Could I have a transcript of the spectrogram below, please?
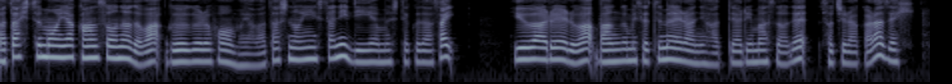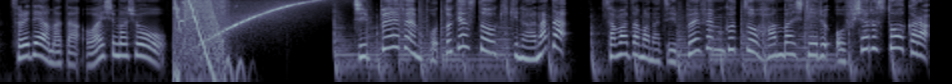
また質問や感想などは Google フォームや私のインスタに DM してください。URL は番組説明欄に貼ってありますので、そちらからぜひ。それではまたお会いしましょう。ZIPFM ポッドキャストをお聞きのあなた様々な ZIPFM グッズを販売しているオフィシャルストアから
